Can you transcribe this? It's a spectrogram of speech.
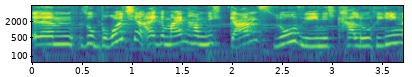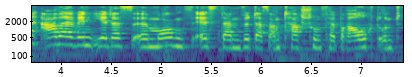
ähm, so Brötchen allgemein haben nicht ganz so wenig Kalorien, aber wenn ihr das äh, morgens esst, dann wird das am Tag schon verbraucht und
